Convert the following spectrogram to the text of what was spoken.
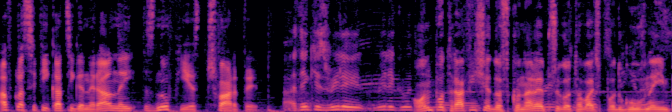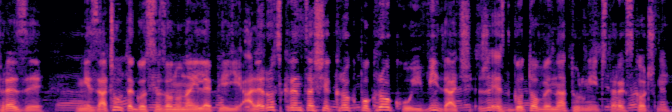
a w klasyfikacji generalnej znów jest czwarty. On potrafi się doskonale przygotować pod główne imprezy. Nie zaczął tego sezonu najlepiej, ale rozkręca się krok po kroku i widać, że jest gotowy na turniej czterech skoczni.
